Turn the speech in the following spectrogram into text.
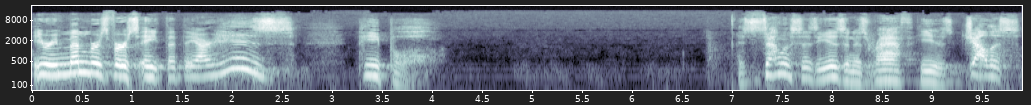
He remembers, verse 8, that they are his people. As zealous as he is in his wrath, he is jealous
